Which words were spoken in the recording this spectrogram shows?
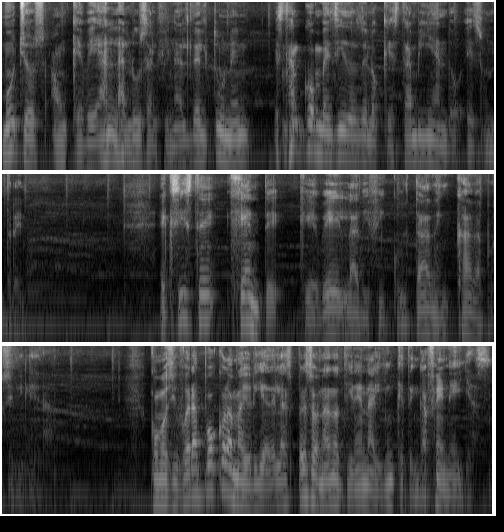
Muchos, aunque vean la luz al final del túnel, están convencidos de lo que están viendo es un tren. Existe gente que ve la dificultad en cada posibilidad. Como si fuera poco, la mayoría de las personas no tienen a alguien que tenga fe en ellas.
